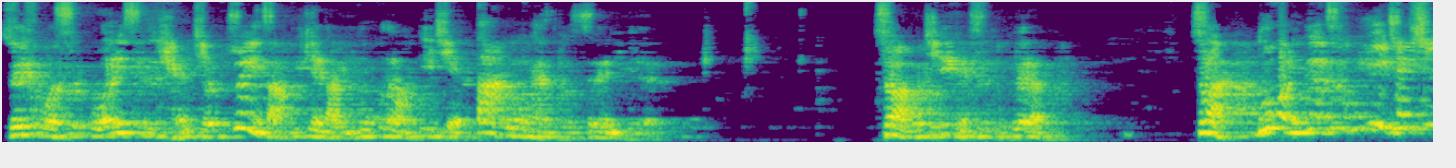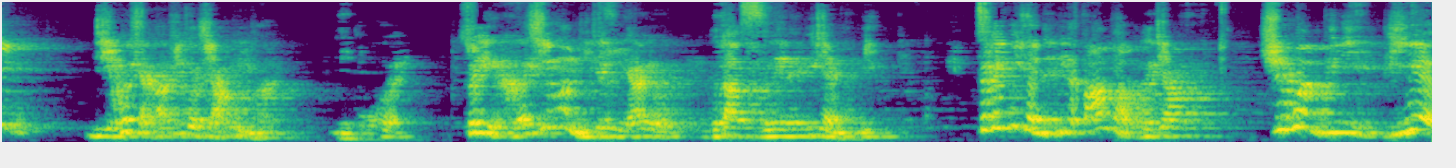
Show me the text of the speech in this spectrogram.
所以我是国内甚至全球最早预见到移动互联网并且大规模开始投资这个领域的，是吧？我今天也是赌对了，是吧？如果你没有这种预见性，你会想到去做小米吗？你不会。所以核心问题就是你要有五到十年的预见能力，这个预见能力的方法我会教。去问比你毕业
